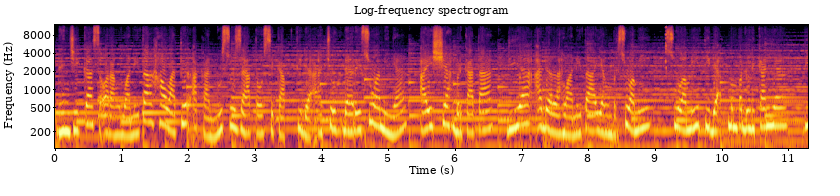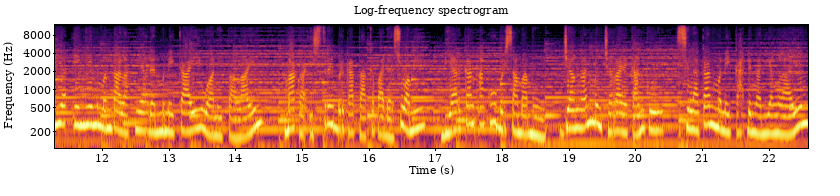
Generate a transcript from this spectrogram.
dan jika seorang wanita khawatir akan nusuz atau sikap tidak acuh dari suaminya, Aisyah berkata, dia adalah wanita yang bersuami, suami tidak mempedulikannya, dia ingin mentalaknya dan menikahi wanita lain, maka istri berkata kepada suami, biarkan aku bersamamu, jangan menceraikanku, silakan menikah dengan yang lain,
